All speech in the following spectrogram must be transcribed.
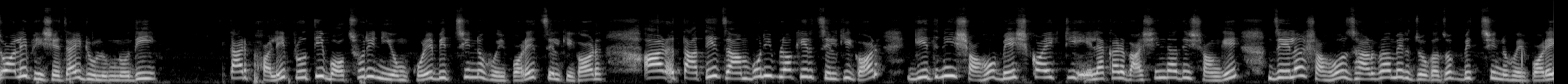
জলে ভেসে যায় ডুলুং নদী। তার ফলে প্রতি বছরই নিয়ম করে বিচ্ছিন্ন হয়ে পড়ে চিল্কিগড়। আর তাতে জাম্বনি ব্লকের চিল্কিগড়, গিদনি সহ বেশ কয়েকটি এলাকার বাসিন্দাদের সঙ্গে জেলা সহ ঝাড়গ্রামের যোগাযোগ বিচ্ছিন্ন হয়ে পড়ে।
